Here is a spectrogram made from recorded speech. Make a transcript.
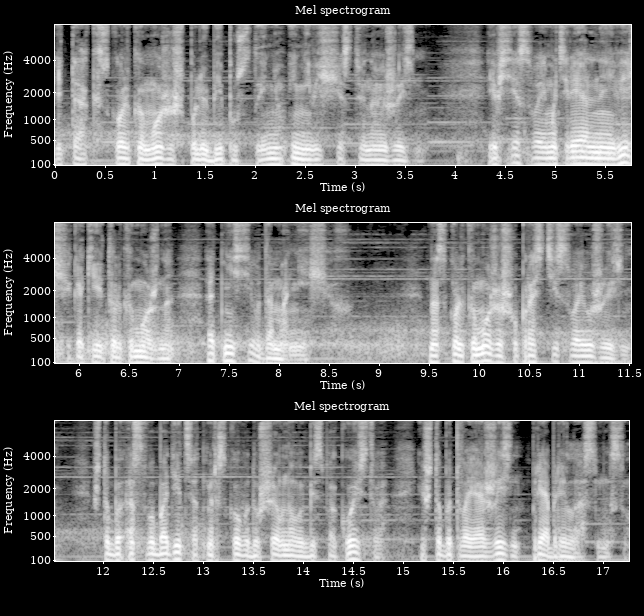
Итак, сколько можешь, полюби пустыню и невещественную жизнь. И все свои материальные вещи, какие только можно, отнеси в дома нищих. Насколько можешь, упрости свою жизнь, чтобы освободиться от мирского душевного беспокойства и чтобы твоя жизнь приобрела смысл.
